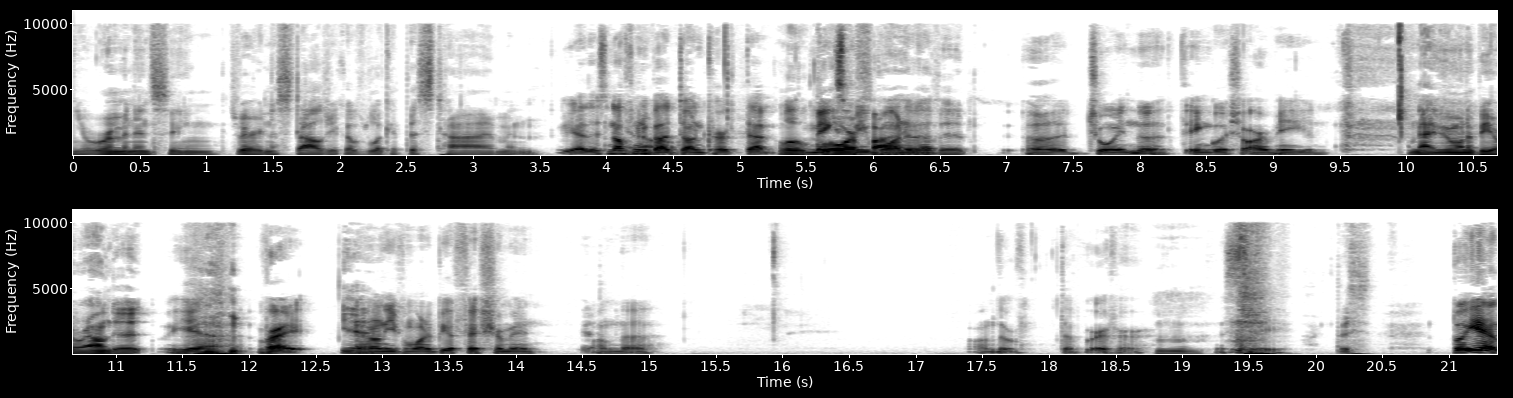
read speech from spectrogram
you're reminiscing, it's very nostalgic of look at this time and Yeah, there's nothing know, about Dunkirk that makes me want to uh, join the English army. And Not even want to be around it. yeah, right. Yeah, I don't even want to be a fisherman Yeah. on the on the the river, Mm. the sea. This- But yeah,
